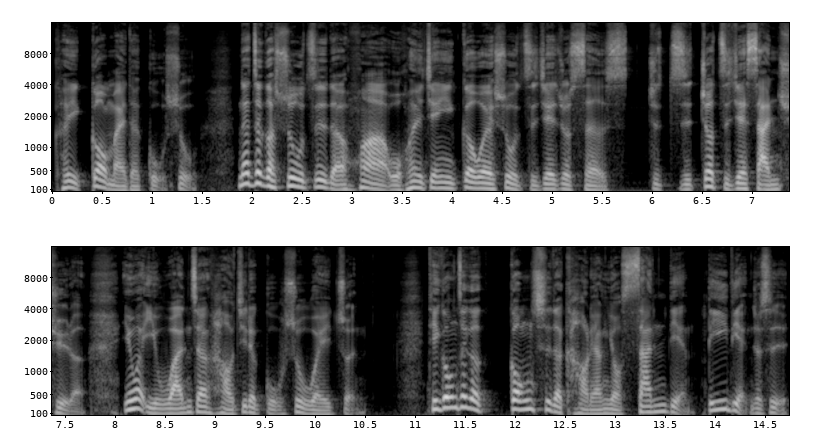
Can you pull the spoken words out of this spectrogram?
可以购买的股数。那这个数字的话，我会建议个位数直接就是就直就直接删去了，因为以完整好记的股数为准。提供这个。公式的考量有三点，第一点就是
